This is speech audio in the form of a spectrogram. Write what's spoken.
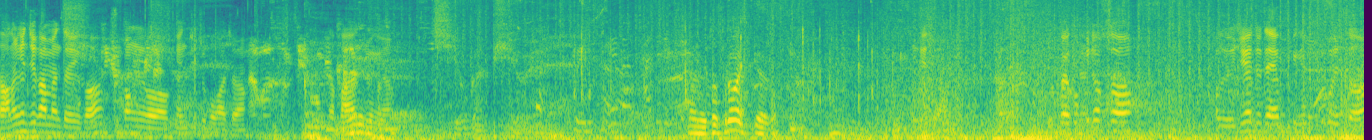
나는 겐지 가면 돼 이거. 주방 이거 겐지 주고 가자. 나 가는 중이야. 야, 저 들어가 있을게요 이거 겐지 좋아. 이거 이거 필요없어. 거기 유지해도 돼. 피게 쓰고 있어. 어.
